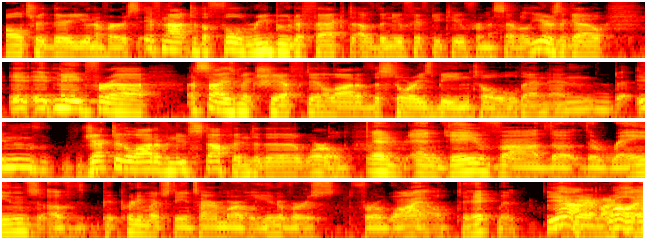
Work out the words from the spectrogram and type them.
altered their universe, if not to the full reboot effect of the New 52 from several years ago. It, it made for a, a seismic shift in a lot of the stories being told and, and injected a lot of new stuff into the world. and and gave uh, the the reins of pretty much the entire Marvel universe for a while to Hickman. Yeah, Very well, so.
